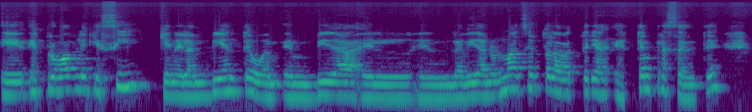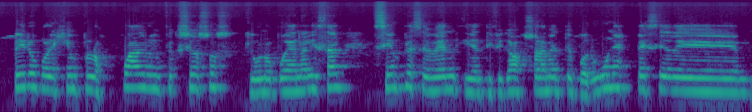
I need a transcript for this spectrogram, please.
Eh, es probable que sí, que en el ambiente o en, vida, en la vida normal, ¿cierto? Las bacterias estén presentes, pero por ejemplo los cuadros infecciosos que uno puede analizar siempre se ven identificados solamente por una especie de,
